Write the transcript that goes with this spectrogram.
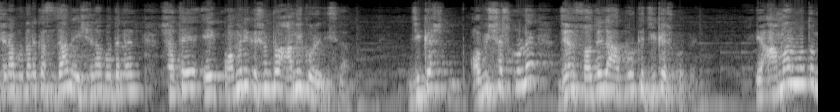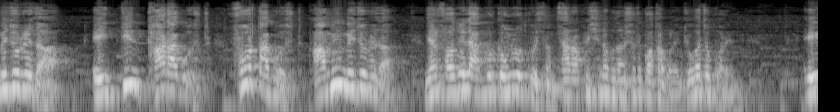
সেনাপ্রধানের কাছে যান, এই সেনাপ্রধানের সাথে এই কমিউনিকেশনটা আমি করে দিয়েছিলাম জিজ্ঞেস, অবিশ্বাস করলে জেনারেল ফজল আকবরকে জিজ্ঞেস করবেন। আমার মতো মেজর রেজা, এই তিন থার্ড আগস্ট ফোর্থ আগস্ট, আমি মেজর রেজা, জেনারেল ফজল আকবরকে অনুরোধ করেছিলাম, স্যার, আপনি সেনাপ্রধানের সাথে কথা বলেন, যোগাযোগ করেন। এই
